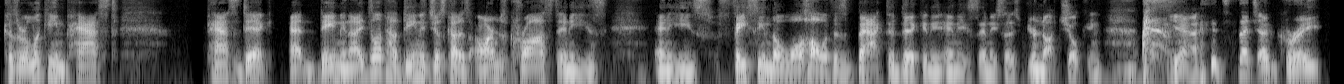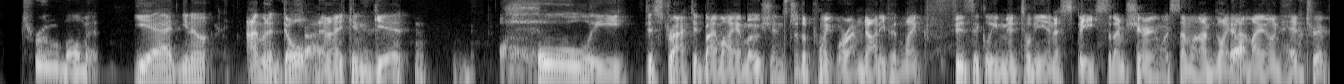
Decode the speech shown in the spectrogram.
because we're looking past past Dick at Damian. I love how Damian just got his arms crossed and he's and he's facing the wall with his back to Dick and he and he's and he says, "You're not joking." yeah. it's such a great true moment. Yeah, you know, I'm an adult and I can get wholly distracted by my emotions to the point where I'm not even like physically, mentally in a space that I'm sharing with someone. I'm like Yeah. on my own head trip.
